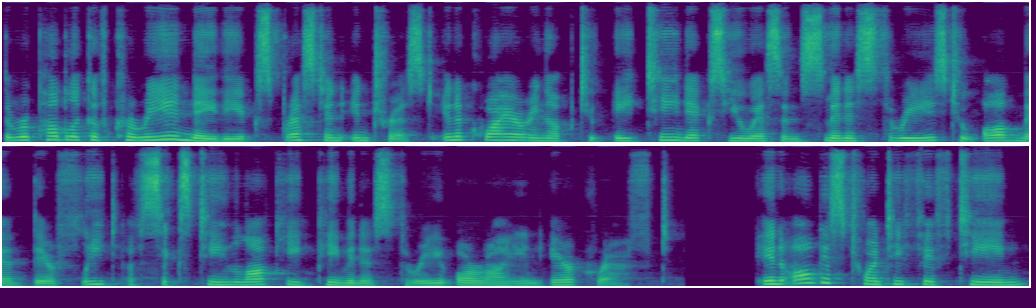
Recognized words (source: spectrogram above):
the Republic of Korea Navy expressed an interest in acquiring up to 18 ex-US and Sminus 3s to augment their fleet of 16 Lockheed P-3 Orion aircraft. In August 2015,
